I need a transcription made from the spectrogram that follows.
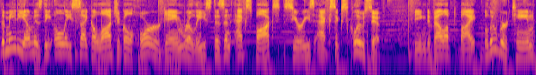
The Medium is the only psychological horror game released as an Xbox Series X exclusive, being developed by Bloober Team,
